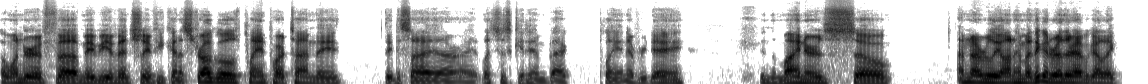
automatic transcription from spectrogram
I wonder if uh, maybe eventually, if he kind of struggles playing part time, they they decide, all right, let's just get him back playing every day in the minors. So I'm not really on him. I think I'd rather have a guy like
